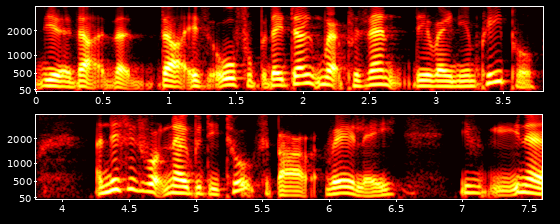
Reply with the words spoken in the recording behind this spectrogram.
you know that that that is awful, but they don't represent the Iranian people, and this is what nobody talks about really. You, you know,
